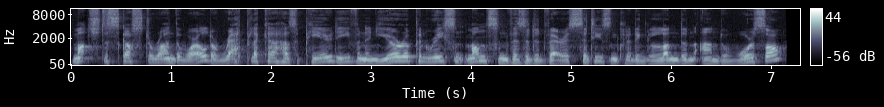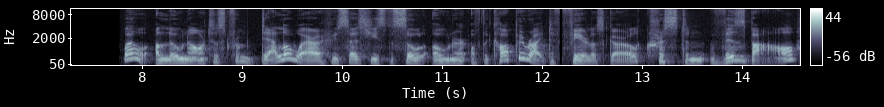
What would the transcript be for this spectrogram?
much discussed around the world. A replica has appeared even in Europe in recent months and visited various cities, including London and Warsaw. Well, a lone artist from Delaware who says she's the sole owner of the copyright to Fearless Girl, Kristen Visbal,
